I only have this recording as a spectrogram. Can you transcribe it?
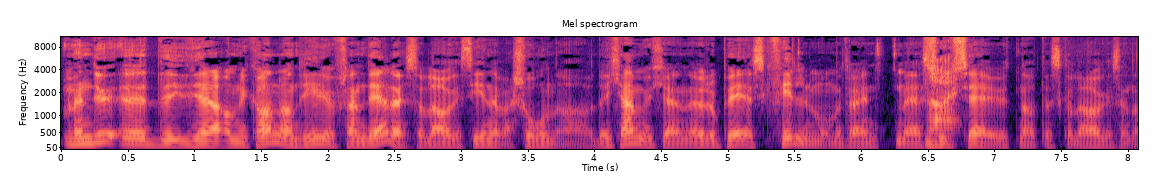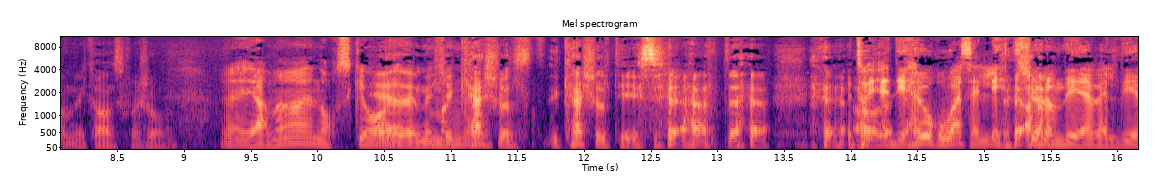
Men du, eh, de, de amerikanerne driver jo fremdeles og lager sine versjoner. Det kommer jo ikke en europeisk film omtrent med Nei. suksess uten at det skal lages en amerikansk versjon. Gjerne norske òg. Er det mye casual, casualties? at, eh, tror, de har jo roa seg litt, selv om de er veldig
